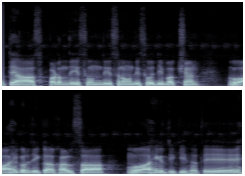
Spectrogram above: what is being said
ਇਤਿਹਾਸ ਪੜ੍ਹਨ ਦੀ, ਸੁਣਨ ਦੀ, ਸੁਣਾਉਣ ਦੀ ਸੋਝੀ ਬਖਸ਼ਣ। ਵਾਹਿਗੁਰੂ ਜੀ ਕਾ ਖਾਲਸਾ, ਵਾਹਿਗੁਰੂ ਜੀ ਕੀ ਫਤਿਹ।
